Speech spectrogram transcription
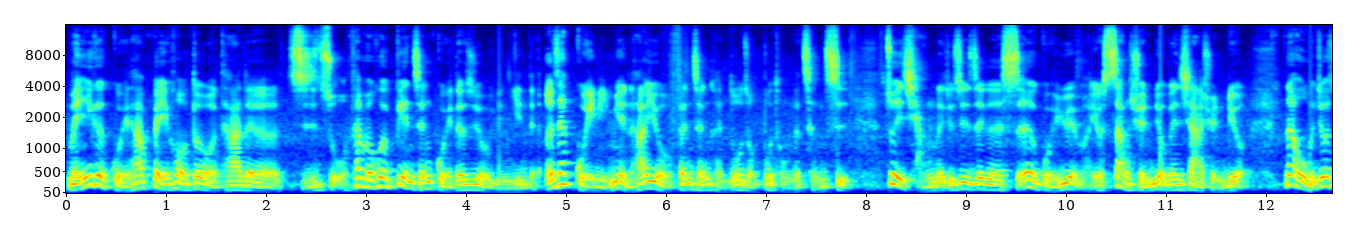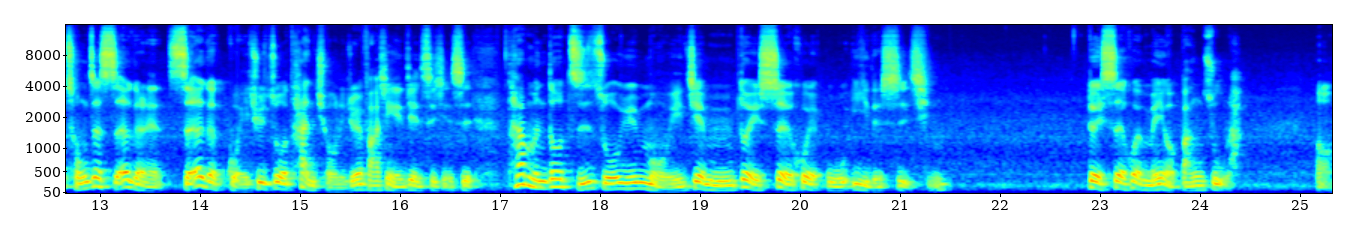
每一个鬼，他背后都有他的执着，他们会变成鬼都是有原因的。而在鬼里面，它又有分成很多种不同的层次。最强的就是这个十二鬼月嘛，有上旋六跟下旋六。那我们就从这十二个人、十二个鬼去做探求，你就会发现一件事情是，他们都执着于某一件对社会无益的事情，对社会没有帮助啦。哦，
